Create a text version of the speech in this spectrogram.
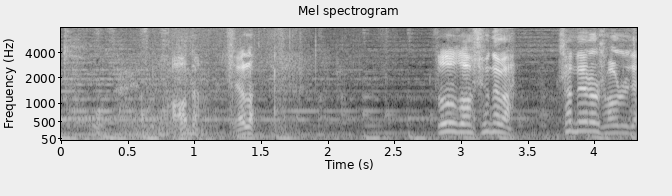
兔崽子跑哪儿去了？走走走，兄弟们，上那边瞅瞅去。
